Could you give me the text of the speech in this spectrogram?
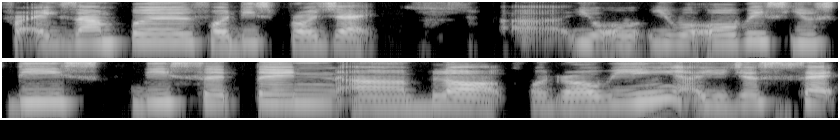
for example, for this project, uh, you you will always use this this certain uh, block or drawing. Uh, you just set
